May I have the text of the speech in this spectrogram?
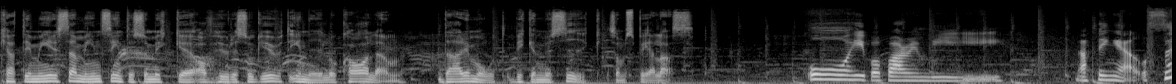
Katimirsa minns inte så mycket av hur det såg ut inne i lokalen. Däremot vilken musik som spelas. Åh, hiphop, R&B, nothing else.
